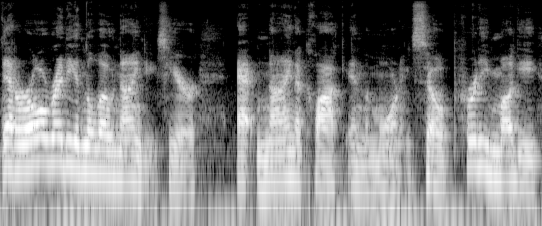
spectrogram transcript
that are already in the low 90s here at 9 o'clock in the morning. So pretty muggy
